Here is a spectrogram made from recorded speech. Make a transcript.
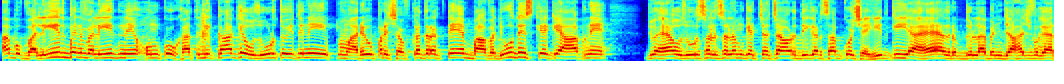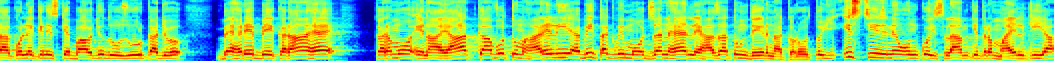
اب ولید بن ولید نے ان کو خط لکھا کہ حضور تو اتنی تمہارے اوپر شفقت رکھتے ہیں باوجود اس کے کہ آپ نے جو ہے حضور صلی اللہ علیہ وسلم کے چچا اور دیگر سب کو شہید کیا ہے حضرت عبداللہ بن جہش وغیرہ کو لیکن اس کے باوجود حضور کا جو بہر بے کراں ہے کرم و عنایات کا وہ تمہارے لیے ابھی تک بھی موجزن ہے لہٰذا تم دیر نہ کرو۔ تو اس چیز نے ان کو اسلام کی طرف مائل کیا۔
